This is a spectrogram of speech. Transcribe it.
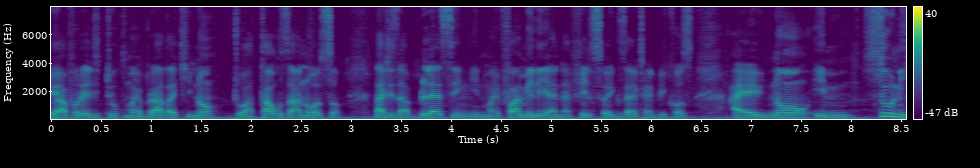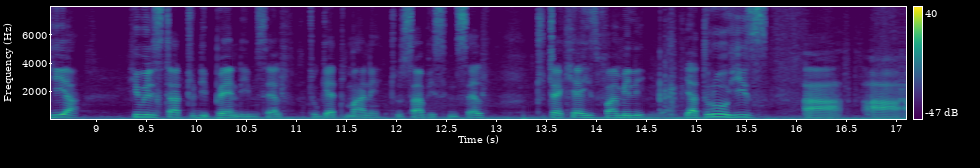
you have already took my brother kino to a thousand also. That is a blessing in my family and i feel so excited because i know in soon here he will start to depend himself to get money to service himself to take care his family. Yeah, through his uh, uh,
